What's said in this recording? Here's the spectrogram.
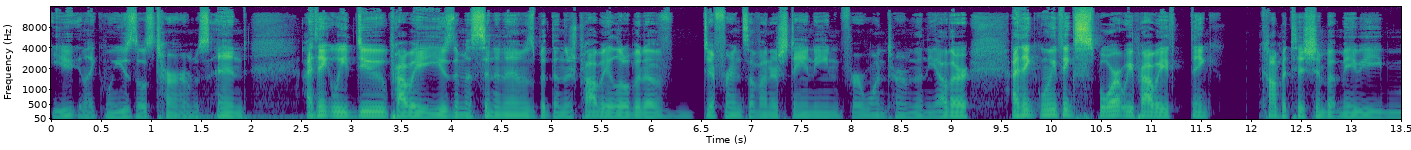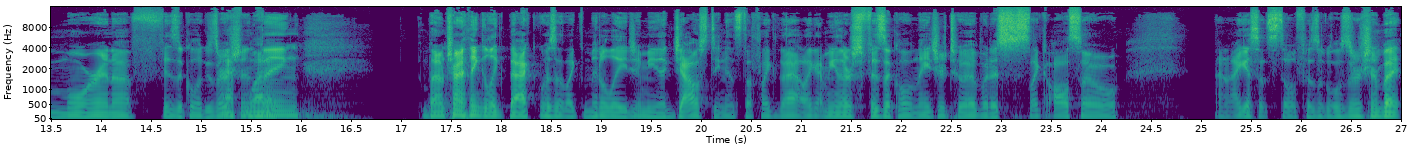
you like when we use those terms? And I think we do probably use them as synonyms, but then there's probably a little bit of difference of understanding for one term than the other. I think when we think sport, we probably think competition, but maybe more in a physical exertion Athletic. thing. but I'm trying to think like back was it like the middle age? I mean like jousting and stuff like that. Like I mean there's physical nature to it, but it's like also I, know, I guess it's still physical exertion, but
